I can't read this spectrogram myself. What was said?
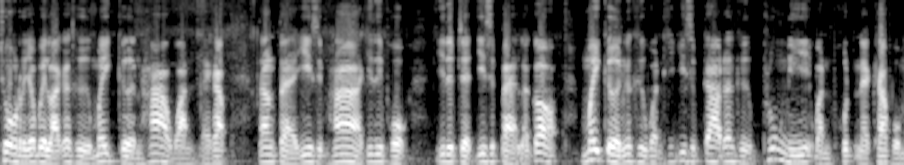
ช่วงระยะเวลาก็คือไม่เกิน 5 วันนะครับ ตั้งแต่ 25 26 27 28 แล้วก็ไม่เกินก็คือวันที่ 29 นั่นคือพรุ่งนี้วันพุธนะครับผม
